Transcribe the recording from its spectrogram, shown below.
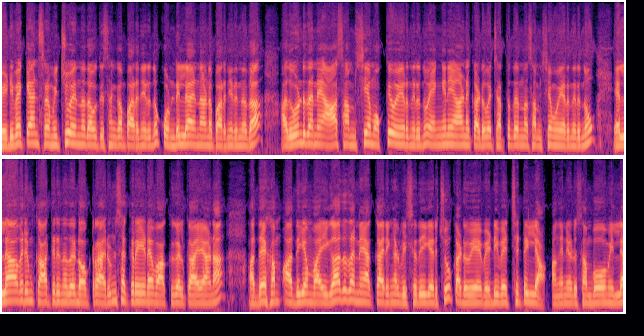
വെടിവെക്കാൻ ശ്രമിച്ചു എന്ന് ദൗത്യസംഘം പറഞ്ഞിരുന്നു. കൊണ്ടില്ല എന്നാണ് പറഞ്ഞിരുന്നത്. അതുകൊണ്ട് തന്നെ ആ സംശയം ഒക്കെ ഉയർന്നിരുന്നു. എങ്ങനെയാണ് കടുവ ചത്തതെന്ന സംശയം ഉയർന്നിരുന്നു. എല്ലാവരും കാത്തിരുന്നത് ഡോക്ടർ അരുൺ സക്രയുടെ വാക്കുകൾക്കായാണ്. അദ്ദേഹം അധികം വൈകാതെ തന്നെ അക്കാര്യങ്ങൾ വിശദീകരിച്ചു. കടുവയെ വെടിവെച്ചിട്ടില്ല. അങ്ങനെ ഒരു സംഭവമില്ല.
